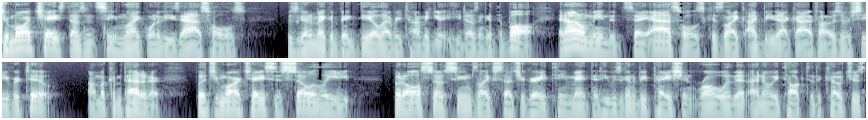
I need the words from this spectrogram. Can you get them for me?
Ja'Marr Chase doesn't seem like one of these assholes who's going to make a big deal every time he get he doesn't get the ball. And I don't mean to say assholes because like I'd be that guy if I was a receiver too. I'm a competitor, but Ja'Marr Chase is so elite, but also seems like such a great teammate that he was going to be patient, roll with it. I know he talked to the coaches,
